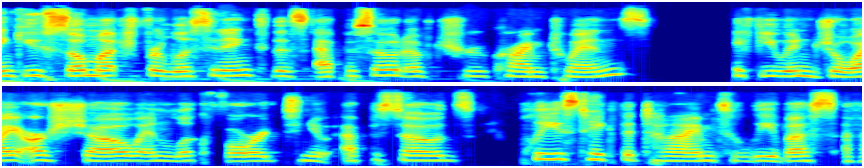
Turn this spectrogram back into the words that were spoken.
Thank you so much for listening to this episode of True Crime Twins. If you enjoy our show and look forward to new episodes, please take the time to leave us a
